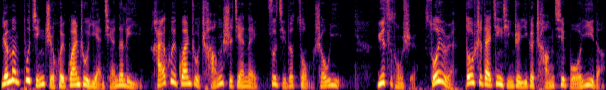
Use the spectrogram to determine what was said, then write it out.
人们不仅只会关注眼前的利益，还会关注长时间内自己的总收益。与此同时，所有人都是在进行着一个长期博弈的。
